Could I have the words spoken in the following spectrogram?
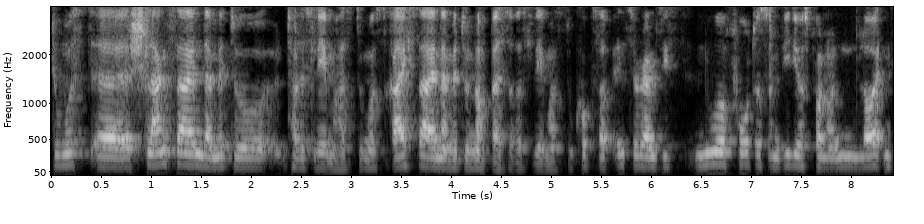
du musst äh, schlank sein, damit du ein tolles Leben hast. Du musst reich sein, damit du noch besseres Leben hast. Du guckst auf Instagram, siehst nur Fotos und Videos von Leuten,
